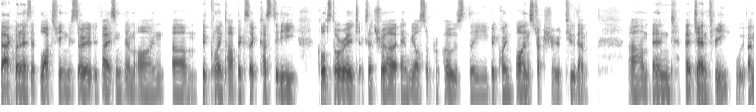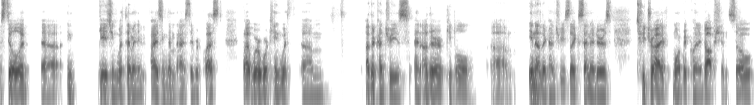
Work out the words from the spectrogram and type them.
back when I was at Blockstream, we started advising them on um, Bitcoin topics like custody, cold storage, etc. And we also proposed the Bitcoin bond structure to them. Um, and at JAN3, I'm still uh, engaging with them and advising them as they request, but we're working with um, other countries and other people um, in other countries like senators to drive more Bitcoin adoption. So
